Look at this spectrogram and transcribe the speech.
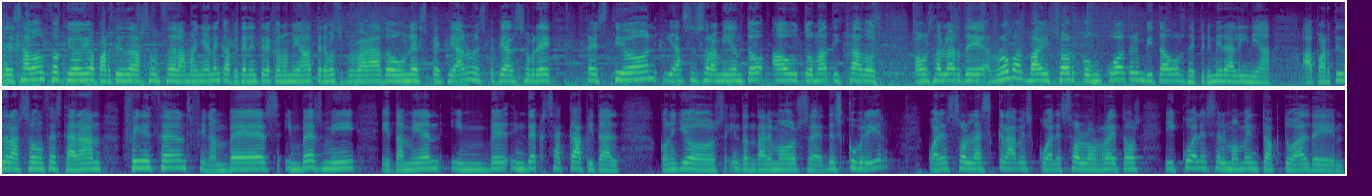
Les avanzo que hoy a partir de las 11 de la mañana en Capital Intereconomía tenemos preparado un especial, un especial sobre gestión y asesoramiento automatizados. Vamos a hablar de RoboAdvisor con cuatro invitados de primera línea. A partir de las 11 estarán Finicens, Finambers, InvestMe y también Indexa Capital. Con ellos intentaremos eh, descubrir cuáles son las claves, cuáles son los retos y cuál es el momento actual de,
